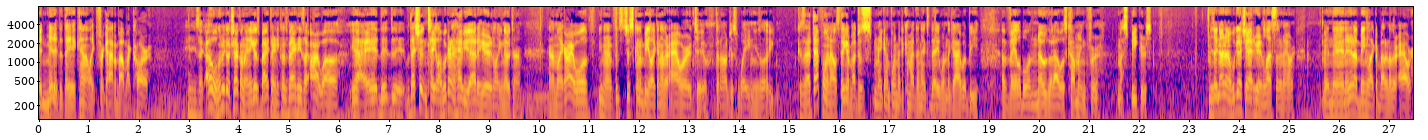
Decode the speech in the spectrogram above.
admitted that they had kind of like forgotten about my car. And he's like, "Oh, let me go check on that." And he goes back there and he comes back and he's like, "All right, well, yeah, it, it, it, that shouldn't take long. We're gonna have you out of here in like no time." And I'm like, "All right, well, if you know, if it's just gonna be like another hour or two, then I'll just wait." And he's like, because at that point I was thinking about just making an appointment to come out the next day when the guy would be available and know that I was coming for my speakers. He's like, "No, no, we'll get you out of here in less than an hour." And then it ended up being like about another hour.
